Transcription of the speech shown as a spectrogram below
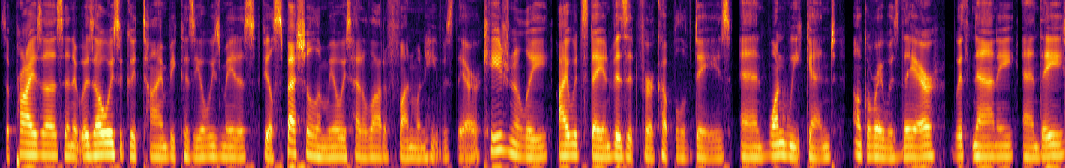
surprise us. And it was always a good time because he always made us feel special and we always had a lot of fun when he was there. Occasionally, I would stay and visit for a couple of days. And one weekend, Uncle Ray was there with Nanny, and they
